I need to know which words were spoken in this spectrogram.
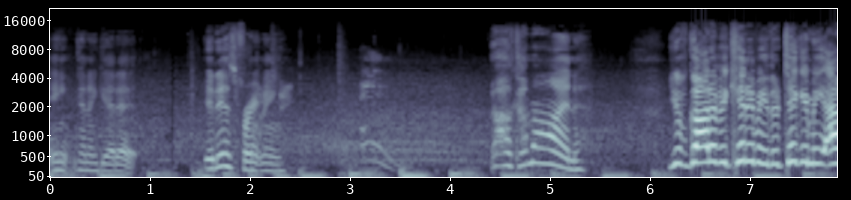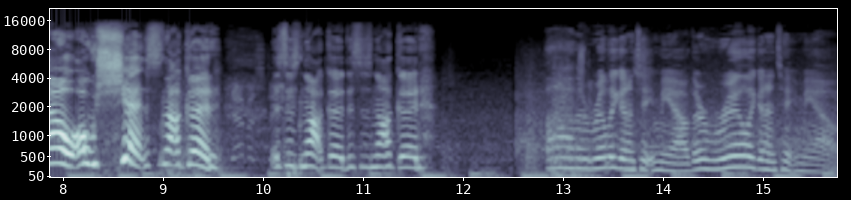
ain't gonna get it. It is frightening. Oh, come on. You've got to be kidding me. They're taking me out. Oh, shit. This is not good. This is not good. This is not good. Oh, they're really going to take me out. They're really going to take me out.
